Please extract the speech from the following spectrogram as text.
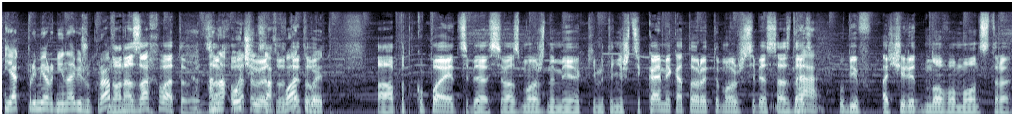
я, к примеру, ненавижу крафт. Но она захватывает. Она очень вот это вот, захватывает. А, подкупает тебя всевозможными какими-то ништяками, которые ты можешь себе создать, Да. убив очередного монстра.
